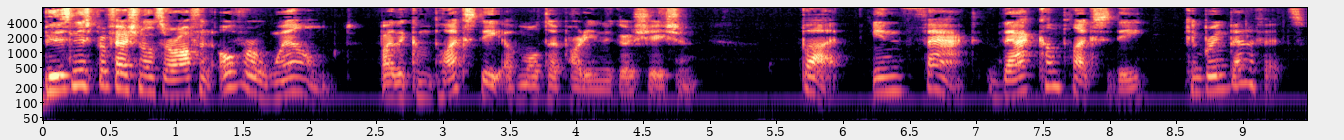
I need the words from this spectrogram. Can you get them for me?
Business professionals are often overwhelmed by the complexity of multi party negotiation, but in fact, that complexity can bring benefits.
